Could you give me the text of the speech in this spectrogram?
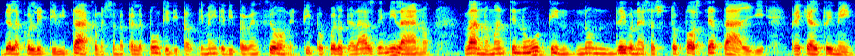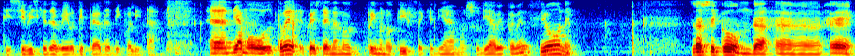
della collettività, come sono per l'appunto i dipartimenti di prevenzione, tipo quello dell'AS di Milano, vanno mantenuti, non devono essere sottoposti a tagli perché altrimenti si rischia davvero di perdere di qualità. Eh, andiamo oltre, questa è la no- prima notizia che diamo su Diario Prevenzione. La seconda eh, è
